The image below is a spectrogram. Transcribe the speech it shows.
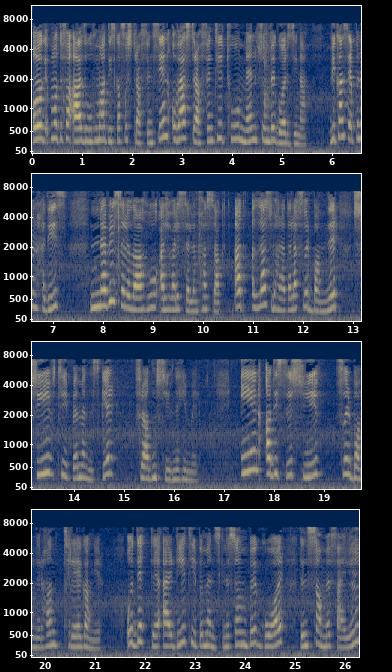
Og på en måte fa'adhuhuma at de skal få straffen sin, og er straffen til to menn som begår zina? Vi kan se på noen hadis. Nabi sallallahu alaihi wa sallam har sagt at Allah subhanahu wa ta'ala forbanner syv typer mennesker fra den syvende himmel. En av disse syv forbanner han tre ganger. Og dette er de type menneskene som begår den samme feilen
